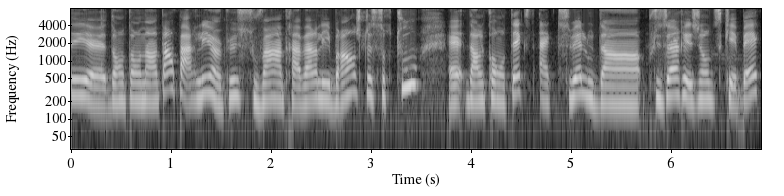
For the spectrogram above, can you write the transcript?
euh, dont on entend parler un peu souvent à travers les branches, là, surtout euh, dans le contexte actuel ou dans plusieurs régions du Québec,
